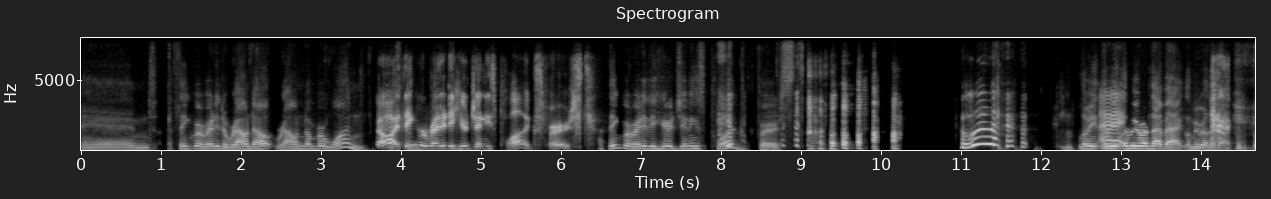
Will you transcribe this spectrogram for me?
And I think we're ready to round out round number one. No, I Let's think go- we're ready to hear Jenny's plugs first. I think we're ready to hear Jenny's plug first. Let me let me Alright. let me run that back. Let me run that back.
